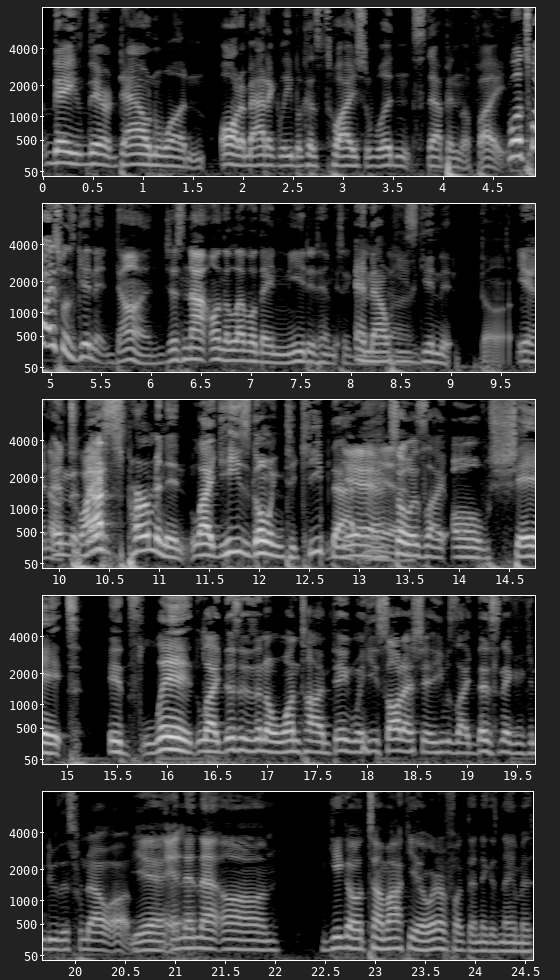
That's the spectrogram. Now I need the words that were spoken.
they they're down one automatically because twice wouldn't step in the fight, Well, twice was getting it done, just not on the level they needed him to. get and it now done. he's getting it done. yeah, no, and twice. that's permanent. Like he's going to keep that. Yeah. So it's like, oh shit, it's lit. Like this isn't a one time thing. When he saw that shit, he was like, this nigga can do this from now on. Yeah, and then that um Gigantomachia or whatever the fuck that nigga's name is,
